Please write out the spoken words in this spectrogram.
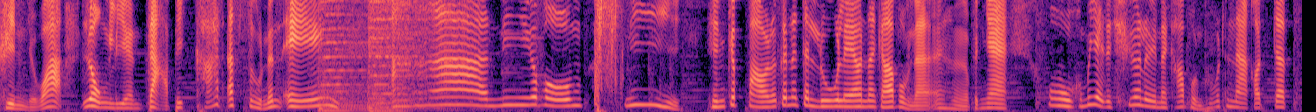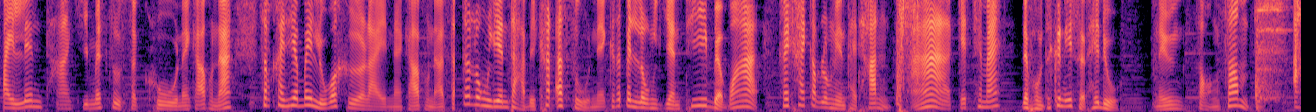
คินหรือว่าโรงเรียนดาบพิฆาตอสูรนั่นเอง อ่า นี่ครับผม นี่ เห็นกระเป๋าแล้วก็น่าจะรู้แล้วนะครับผมนะเออเป็นไง โอ้เขาไม่อยากจะเชื่อเลยนะครับผมผู้พัฒนาเขาจะไปเล่นทางคิมเมสุสครูนะครับผมนะสำหรับใครที่ยังไม่รู้ว่าคืออะไรนะครับผมนะเจ้าโรงเรียนดาบพิฆาตอสูรเนี่ยก็จะเป็นโรงเรียนที่แบบว่าคล้ายๆ กับโรงเรียนไททัน อ่า เก็ตใช่ไหมเดี๋ยวผมจะขึ้นอินเสิร์ตให้ดูหนึ่งสองซ้ำอะ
